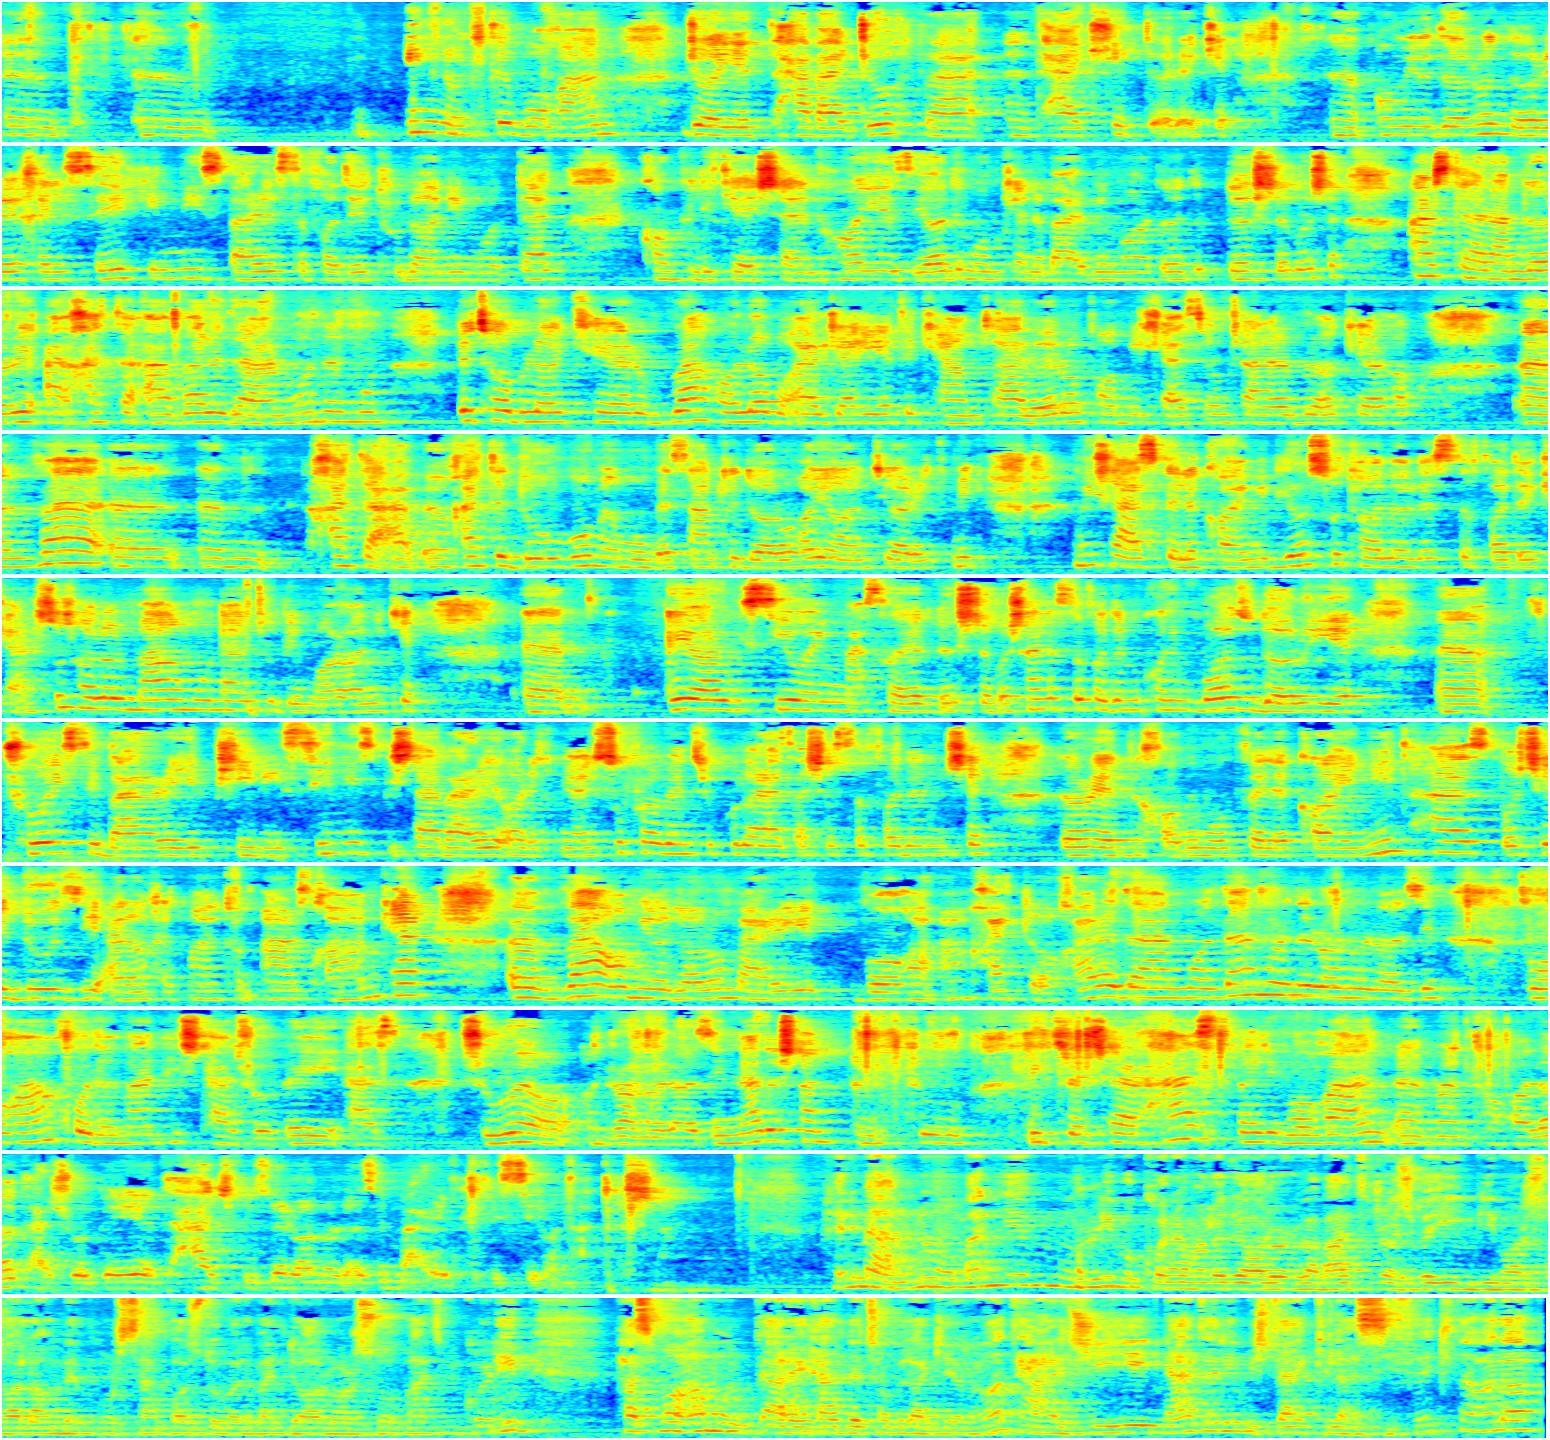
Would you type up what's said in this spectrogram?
این نکته واقعا جای توجه و تاکید داره که amiodarone داروی خیلی safe ی نیست. برای استفاده طولانی مدت complication های زیادی ممکنه بر بیمار داشته باشه. عرض کردم داروی خط اول درمانمون beta blocker و حالا با ارجحیت کمتر وراپامیل calcium channel blocker ها و خط, خط دوممون به سمت داروهای آنتی آریتمیک میشه از فلکاینید یا سوتالول استفاده کرد. سوتالول معمولا تو بیمارانی که ARVC و این مسائل داشته باشن استفاده می‌کنیم. باز داروی چویسی برای PVC نیست بیشتر برای آریتمی های سوپراونتریکولار ازش استفاده میشه. داروی انتخابی مفل کاینید هست. با چه دوزی الان خدمتتون عرض خواهم کرد. و آمیودارون برای واقعا خط آخر درمان. در مورد رانولازین واقعا خود من هیچ تجربه ای از شروع رانولازین نداشتم. تو لیترچر هست ولی واقعا من تا حالا تجربه تجویز رانولازین برای PVC رو نداشتم خیلی ممنون. من یه مروری بکنم حالا دارو رو و بعد راجع به این بیمار سوالام بپرسم. باز دوباره ولی دارو رو صحبت می‌کنیم. پس ما همون در حقیقت بتا بلاکرها ترجیحی نداریم بیشتر کلاسیفک حالا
